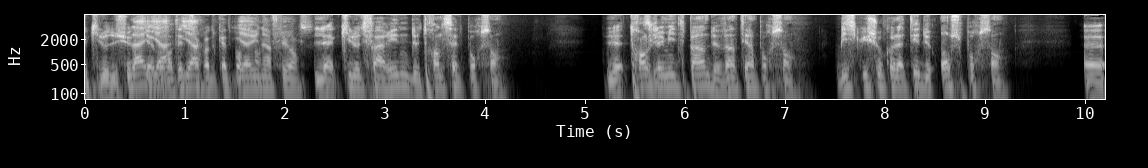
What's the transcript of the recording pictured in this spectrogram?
Le kilo de sucre Là, qui a a, augmenté de a- 54%. il y a une influence. Le kilo de farine de 37%. Le tranche de mie de pain de 21%. Biscuit chocolaté de 11%. Euh,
